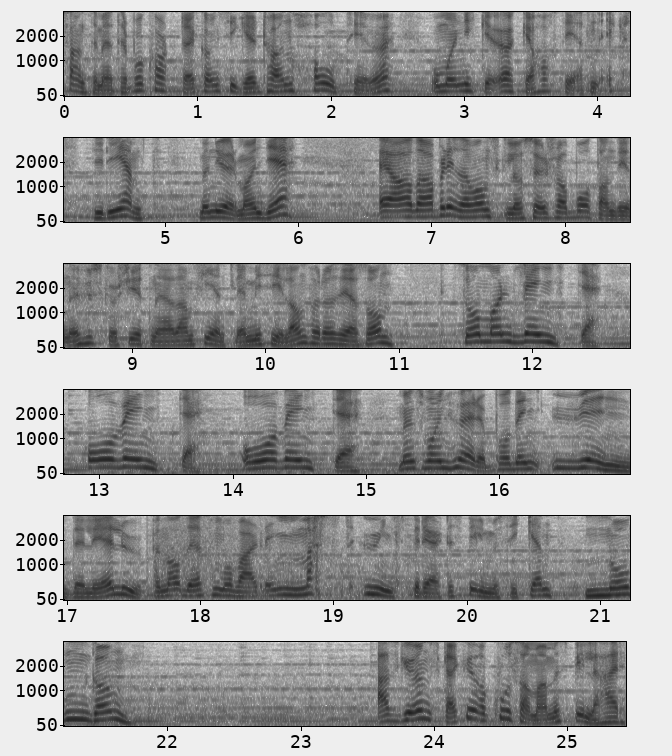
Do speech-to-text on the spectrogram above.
centimeter på kartet kan sikkert ta en halvtime om man ikke øker hastigheten ekstremt, men gjør man det, ja, da blir det vanskelig å sørge for at båtene dine husker å skyte ned de fiendtlige missilene, for å si det sånn. Så man venter og venter og venter, mens man hører på den uendelige loopen av det som må være den mest uinspirerte spillmusikken noen gang. Jeg skulle ønske jeg kunne ha kosa meg med spillet her.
